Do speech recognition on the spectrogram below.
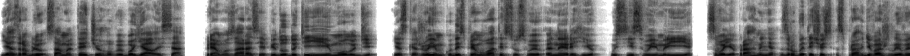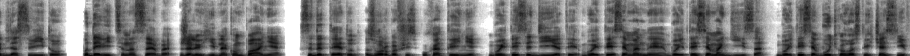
Я зроблю саме те, чого ви боялися. Прямо зараз я піду до тієї молоді. Я скажу їм, куди спрямувати всю свою енергію, усі свої мрії, своє прагнення зробити щось справді важливе для світу. Подивіться на себе, жалюгідна компанія. Сидите тут, згорбившись у хатині, боїтеся діяти, боїтеся мене, боїтеся Магіса, боїтеся будь-кого з тих часів,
